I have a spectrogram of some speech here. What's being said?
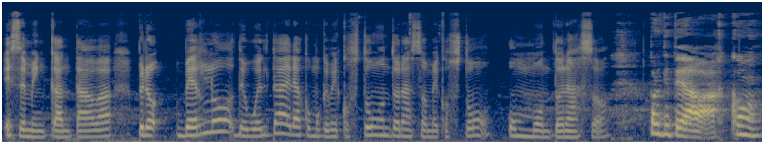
Ese me encantaba, pero verlo de vuelta era como que me costó un montonazo, me costó un montonazo. Porque te daba asco.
